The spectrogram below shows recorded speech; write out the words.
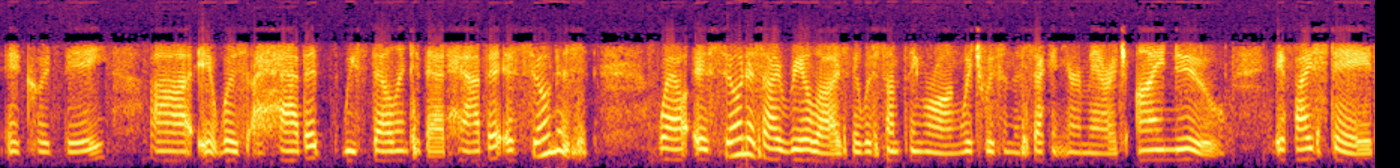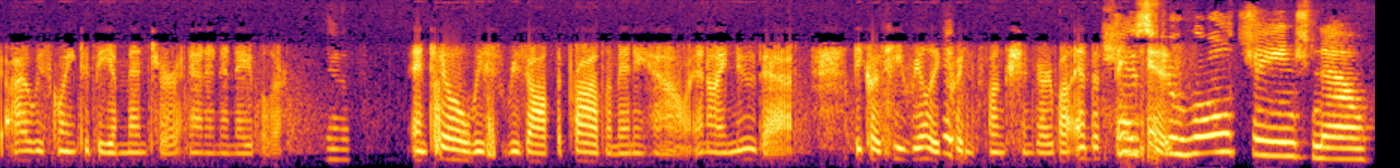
It could be. Uh, it was a habit. We fell into that habit. As soon as well, as soon as I realized there was something wrong, which was in the second year of marriage, I knew if I stayed, I was going to be a mentor and an enabler. Yeah. Until we resolved the problem, anyhow, and I knew that because he really couldn't function very well. And the thing is, has your role changed now?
